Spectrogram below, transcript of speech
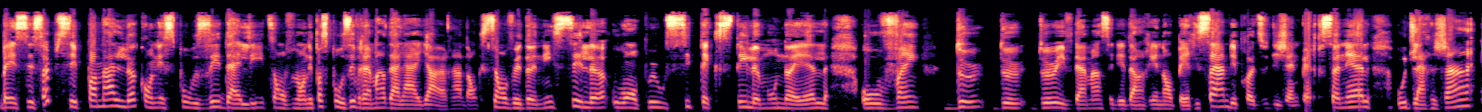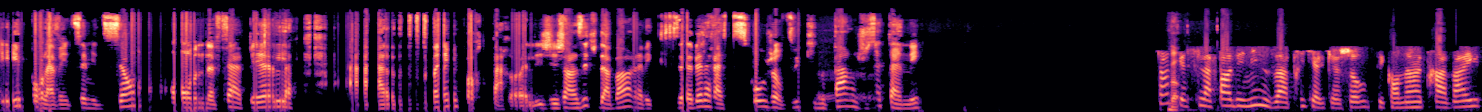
Ben c'est ça, puis c'est pas mal là qu'on est supposé d'aller. On n'est pas supposé vraiment d'aller ailleurs. Hein. Donc si on veut donner, c'est là où on peut aussi texter le mot Noël au 20 2 2 2 évidemment c'est des denrées non périssables, des produits d'hygiène personnelle ou de l'argent. Et pour la 20e édition, on a fait appel à 20 porte-parole. Et j'ai jasé tout d'abord avec Isabelle Rasco aujourd'hui qui nous parle cette année. Je pense que si la pandémie nous a appris quelque chose, c'est qu'on a un travail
